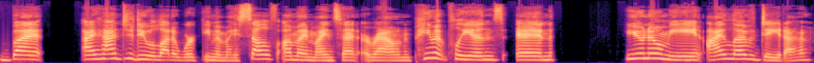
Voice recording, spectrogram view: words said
But I had to do a lot of work even myself on my mindset around payment plans. And you know me, I love data,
